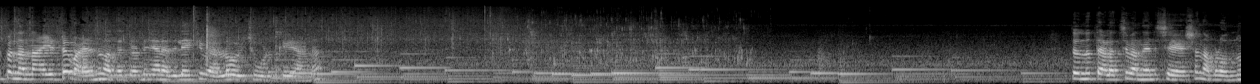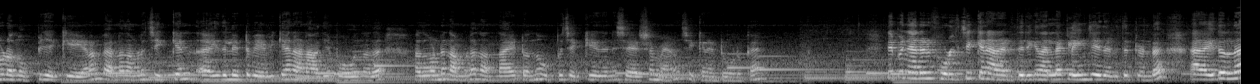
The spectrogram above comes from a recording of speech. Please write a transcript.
ഇപ്പം നന്നായിട്ട് വഴന്ന് വന്നിട്ടുണ്ട്. ഞാൻ അതിലേക്ക് വെള്ളം ഒഴിച്ചു കൊടുക്കുകയാണ്. ഇതൊന്ന് തിളച്ച് വന്നതിന് ശേഷം നമ്മൾ ഒന്നുകൂടെ ഒന്ന് ഉപ്പ് ചെക്ക് ചെയ്യണം. കാരണം നമ്മൾ ചിക്കൻ ഇതിലിട്ട് വേവിക്കാനാണ് ആദ്യം പോകുന്നത്. അതുകൊണ്ട് നമ്മൾ നന്നായിട്ടൊന്ന് ഉപ്പ് ചെക്ക് ചെയ്തതിന് ശേഷം വേണം ചിക്കൻ ഇട്ട് കൊടുക്കാൻ. ഇതിപ്പോൾ ഞാനൊരു ഫുൾ ചിക്കനാണ് എടുത്തിരിക്കുന്നത്. നല്ല ക്ലീൻ ചെയ്തെടുത്തിട്ടുണ്ട്. ഇതൊന്ന്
